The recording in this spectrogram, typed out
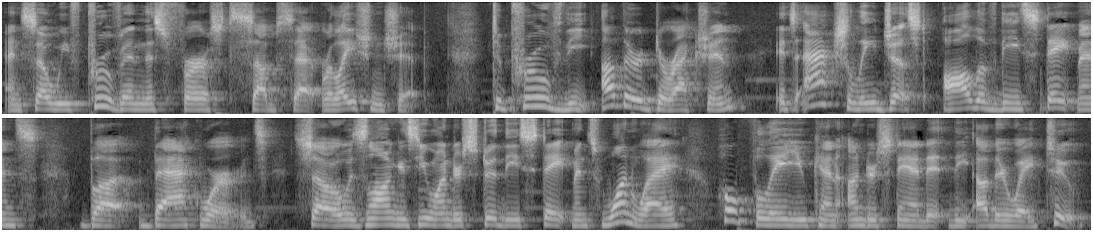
And so we've proven this first subset relationship. To prove the other direction, it's actually just all of these statements, but backwards. So as long as you understood these statements one way, hopefully you can understand it the other way too.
